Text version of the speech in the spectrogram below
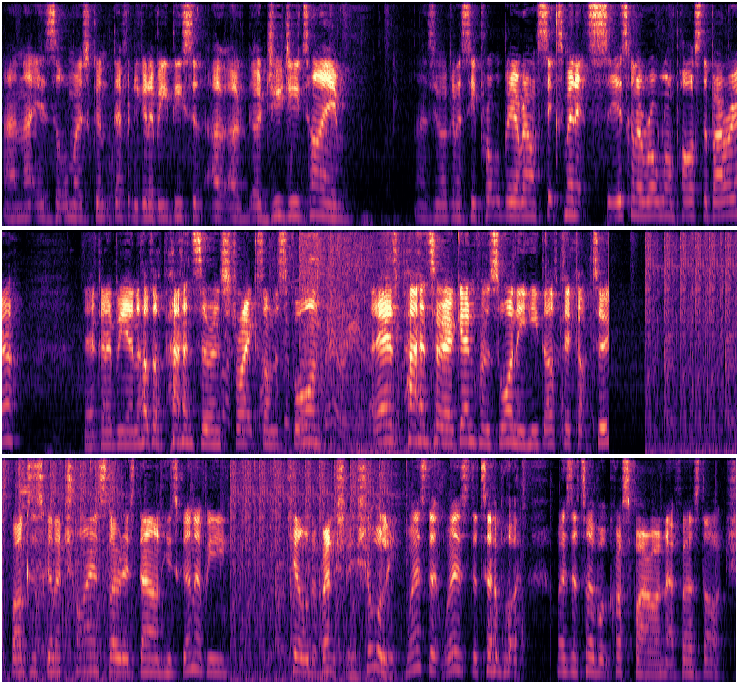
And that is almost gonna, definitely going to be decent, a, a, a GG time. As you're going to see, probably around six minutes. It is going to roll on past the barrier. There are going to be another Panzer and strikes on the spawn. There's Panzer again from Swanee. He does pick up two. Bugs is going to try and slow this down. He's going to be killed eventually, surely. Where's the where's the turbo where's the turbo crossfire on that first arch?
